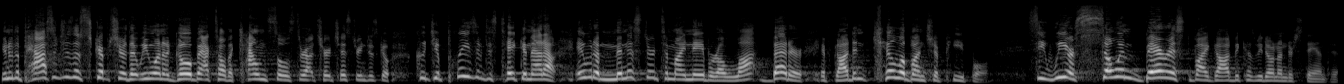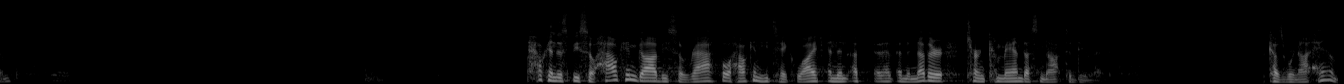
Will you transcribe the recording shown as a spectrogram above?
You know, the passages of scripture that we want to go back to all the councils throughout church history and just go, could you please have just taken that out? It would have ministered to my neighbor a lot better if God didn't kill a bunch of people. See, we are so embarrassed by God because we don't understand him. How can this be so? How can God be so wrathful? How can he take life and then, uh, in another turn, command us not to do it? Because we're not him.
